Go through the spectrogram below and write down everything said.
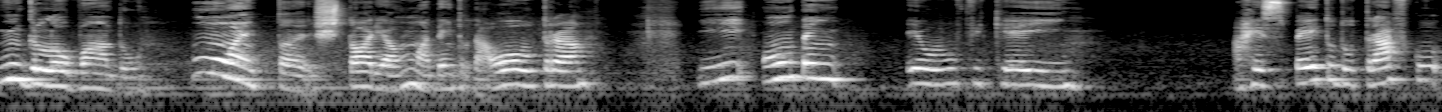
englobando muita história uma dentro da outra. E ontem eu fiquei a respeito do tráfico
